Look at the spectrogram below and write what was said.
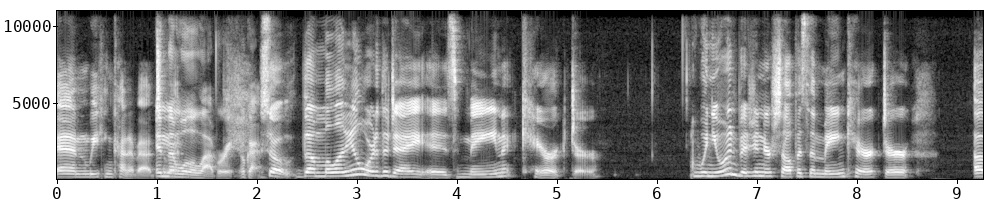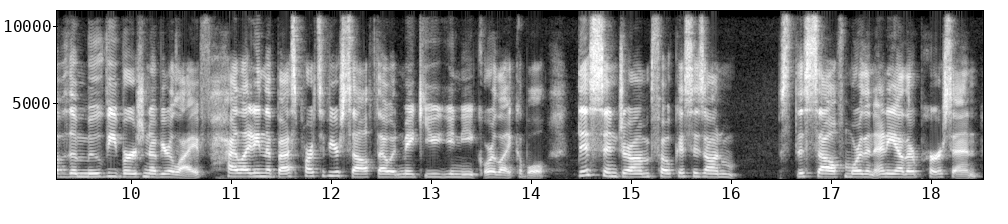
and we can kind of add to And then it. we'll elaborate. Okay. So, the millennial word of the day is main character. When you envision yourself as the main character of the movie version of your life, highlighting the best parts of yourself that would make you unique or likable. This syndrome focuses on the self more than any other person,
